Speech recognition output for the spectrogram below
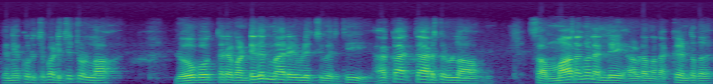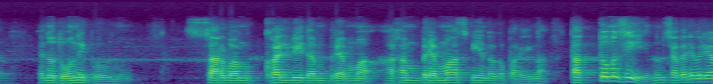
ഇതിനെക്കുറിച്ച് പഠിച്ചിട്ടുള്ള ലോകോത്തര പണ്ഡിതന്മാരെ വിളിച്ചു വരുത്തി ആ തരത്തിലുള്ള സംവാദങ്ങളല്ലേ അവിടെ നടക്കേണ്ടത് എന്ന് തോന്നിപ്പോകുന്നു. സർവം ഖൽവിതം ബ്രഹ്മ അഹം ബ്രഹ്മാസ്മി എന്നൊക്കെ പറയുന്ന തത്വമസി എന്നും ശബരിമല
